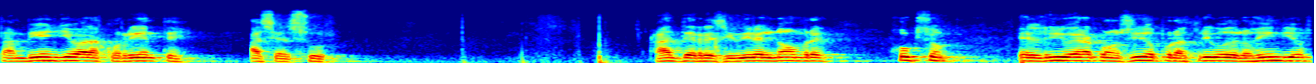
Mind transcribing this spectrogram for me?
también lleva las corrientes hacia el sur. Antes de recibir el nombre Hudson, el río era conocido por las tribus de los indios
